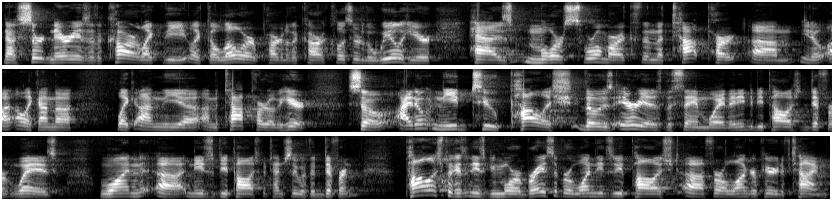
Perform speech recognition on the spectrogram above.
Now, certain areas of the car, like the like the lower part of the car, closer to the wheel here, has more swirl marks than the top part. Um, you know, like on the like on the uh, on the top part over here. So I don't need to polish those areas the same way. They need to be polished different ways. One uh, needs to be polished potentially with a different polish because it needs to be more abrasive, or one needs to be polished uh, for a longer period of time.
